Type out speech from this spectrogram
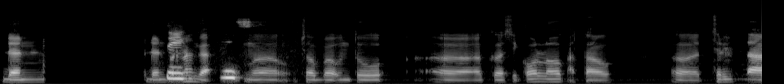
Dan dan pernah nggak mencoba untuk uh, ke psikolog atau uh, cerita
